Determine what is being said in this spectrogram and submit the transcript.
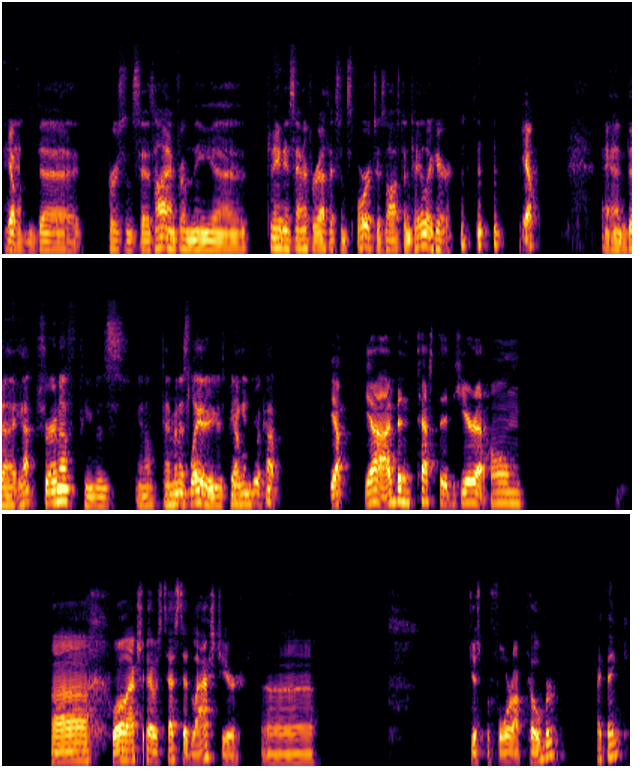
yep. and uh, person says, "Hi, I'm from the uh, Canadian Center for Ethics and Sports. Is Austin Taylor here?" yeah. And uh, yeah, sure enough, he was. You know, ten minutes later, he was peeing yep. into a cup. Yep. Yeah, I've been tested here at home Uh, well, actually, I was tested last year, uh, just before October, I think.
